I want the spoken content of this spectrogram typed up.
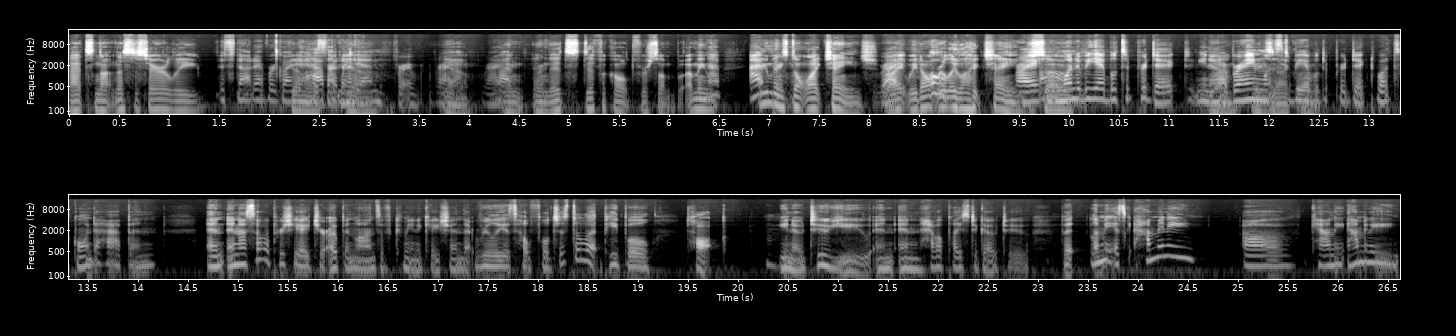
that's not necessarily It's not ever going Gonna- to happen not gonna- again. For, right, Yeah. right. and and it's difficult for some. I mean, I- I humans appre- don't like change, right? Right. We don't Oh. really like change. right? So we want to be able to predict. You know, Yeah, our brain wants to be able to predict what's going to happen. And and I so appreciate your open lines of communication. That really is helpful, just to let people talk, Mm-hmm. you know, to you and and have a place to go to. But let me ask, how many uh, county, how many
